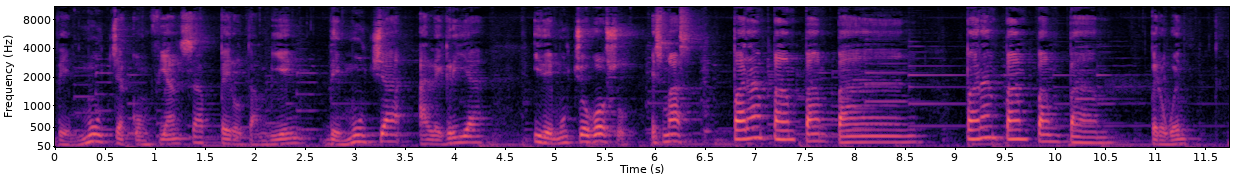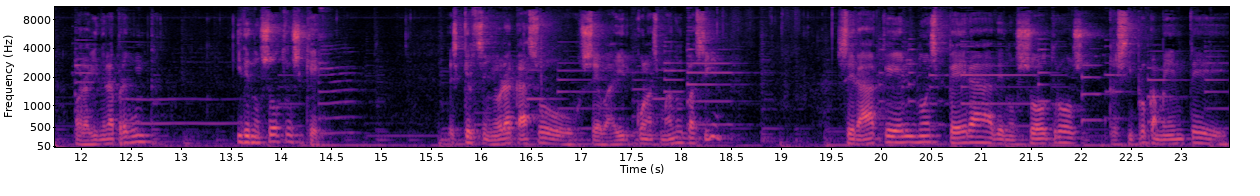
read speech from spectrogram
de mucha confianza, pero también de mucha alegría y de mucho gozo. Es más, para pam pam pam, para pam pam pam. Pero bueno, ahora viene la pregunta. ¿Y de nosotros qué? ¿Es que el Señor acaso se va a ir con las manos vacías? ¿Será que Él no espera de nosotros recíprocamente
